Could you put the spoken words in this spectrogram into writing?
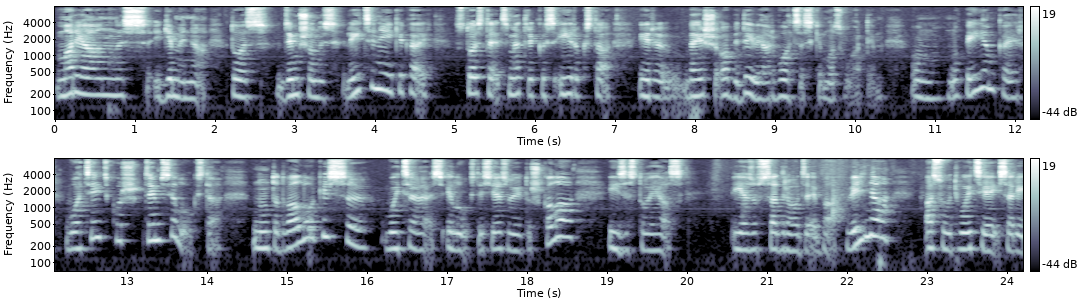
Marijānas ģimenē. Tos dzimšanas līdzinīgi, kā stostēts metrikas īrakstā ir bijuši abi divi ar vociskiem uzvārdiem. Un, nu, pieņem, ka ir vocīts, kurš dzims ilūkstā. Nu, tad valokis eh, vicējās ilūkstis jezuītu skolā, izastojās Jēzus sadraudzībā Viļņā, asūt vicējis arī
